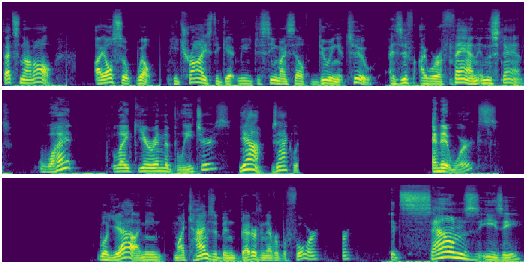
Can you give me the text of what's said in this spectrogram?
That's not all. I also, well, he tries to get me to see myself doing it too, as if I were a fan in the stands. What? Like you're in the bleachers? Yeah, exactly. And it works? Well, yeah, I mean, my times have been better than ever before. It sounds easy.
